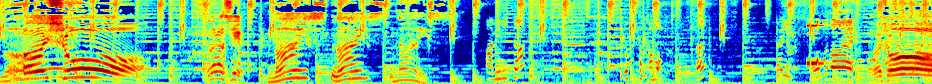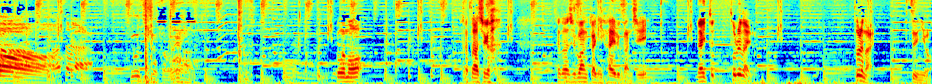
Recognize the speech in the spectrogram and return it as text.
ナイスショー。素晴らしい。ナイスナイスナイス。あ右行った？落ちたかも。え？大丈夫。危ない。よいしょ気持ちいいショットね、この片足が片足バンカーに入る感じ。ライト取れないの？取れない？普通には。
